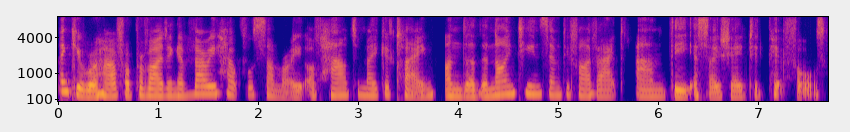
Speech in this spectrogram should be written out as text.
Thank you, Roha, for providing a very helpful summary of how to make a claim under the 1975 Act and the associated pitfalls.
